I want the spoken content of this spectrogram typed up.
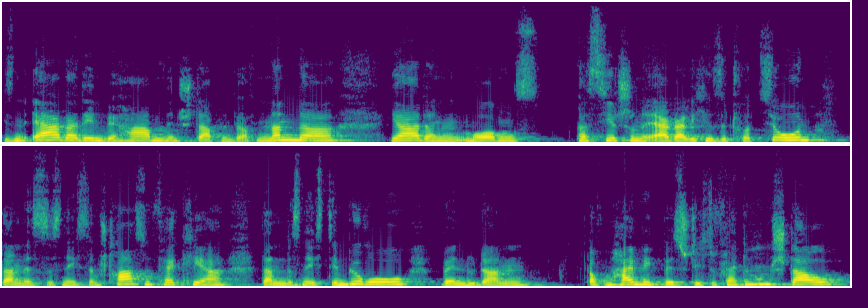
diesen Ärger, den wir haben, den stapeln wir aufeinander, ja, dann morgens passiert schon eine ärgerliche Situation, dann ist das nächste im Straßenverkehr, dann das nächste im Büro. Wenn du dann auf dem Heimweg bist, stehst du vielleicht noch im Stau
